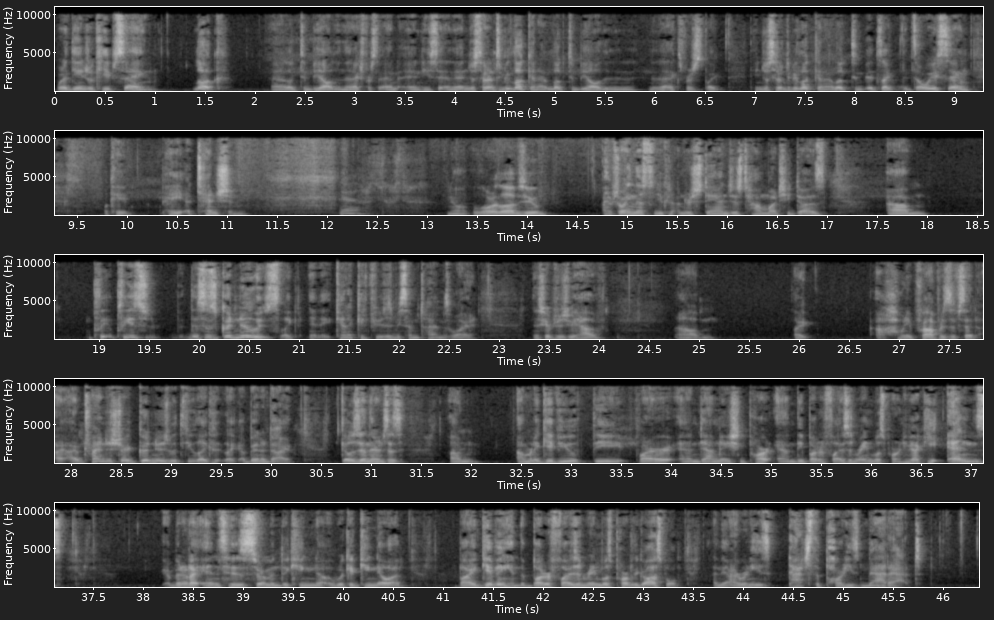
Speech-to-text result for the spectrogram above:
what did the angel keep saying? Look, and I looked and beheld. In the next verse, and, and he said, and the angel said unto me, Look, and I looked and beheld. And in the next verse, like the angel said unto me, Look, and I looked. And it's like it's always saying, okay, pay attention. Yeah. You know, the Lord loves you. I'm showing this so you can understand just how much He does. Um, please, please, this is good news. Like, and it kind of confuses me sometimes why in the scriptures you have, um, uh, how many prophets have said, I, "I'm trying to share good news with you." Like, like Abinadi goes in there and says, um, "I'm going to give you the fire and damnation part and the butterflies and rainbows part." In fact, he ends Abinadi ends his sermon to King Noah, wicked King Noah by giving him the butterflies and rainbows part of the gospel. And the irony is, that's the part he's mad at.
